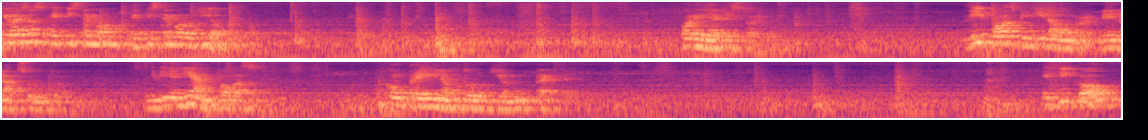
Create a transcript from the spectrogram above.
kio esas epistemo epistemologio. Por ilia. Vi povas vidi la ombro, ne la absoluto. Ni vi nian povas compreni la ontologion recte. Etico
